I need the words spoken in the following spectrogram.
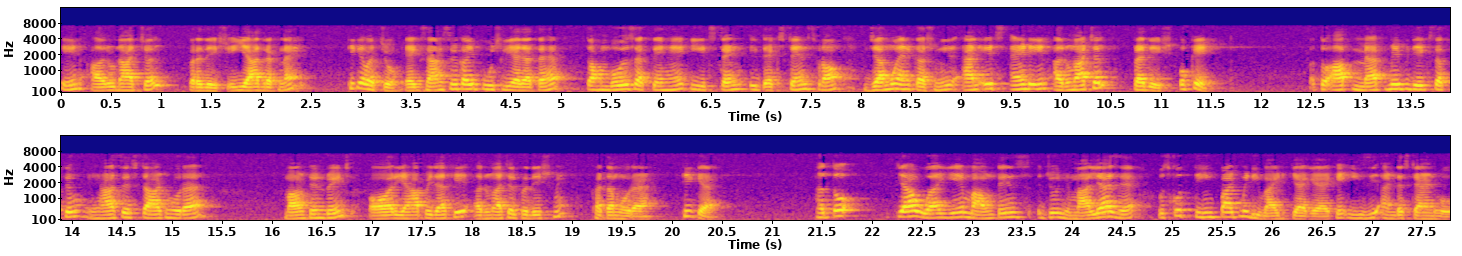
in Arunachal Pradesh ये याद रखना है. ठीक है बच्चों एग्ज़ाम्स में कभी पूछ लिया जाता है. तो हम बोल सकते हैं कि it's it extend from Jammu and Kashmir and it's end in Arunachal Pradesh okay तो आप मैप में भी देख सकते हो, यहाँ से स्टार्ट हो रहा है माउंटेन रेंज और यहाँ पे जाके अरुणाचल प्रदेश में खत्म हो रहा है, ठीक है? तो क्या हुआ, ये माउंटेन्स जो हिमालयाज है, उसको तीन पार्ट में डिवाइड किया गया है कि इजी अंडरस्टैंड हो,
